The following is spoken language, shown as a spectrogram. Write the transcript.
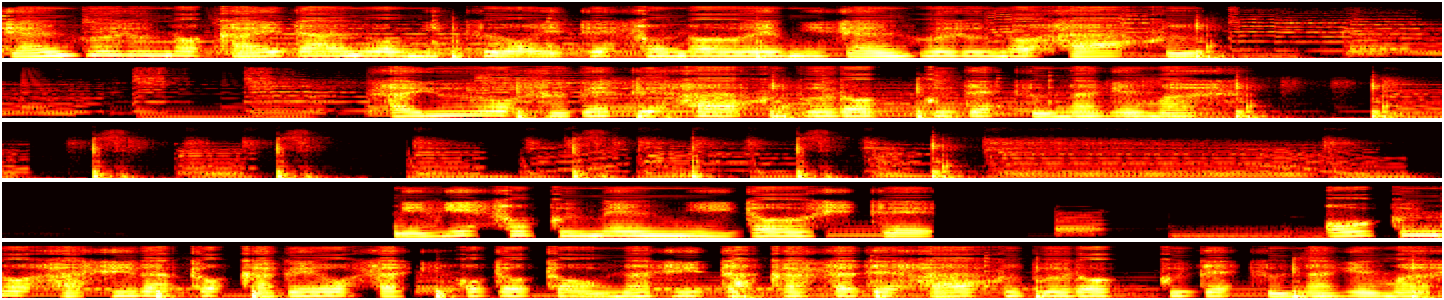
ジャングルの階段を3つ置いてその上にジャングルのハーフ。左右をすべてハーフブロックで繋げます。右側面に移動して、多の柱と壁を先ほどと同じ高さでハーフブロックで繋げます。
